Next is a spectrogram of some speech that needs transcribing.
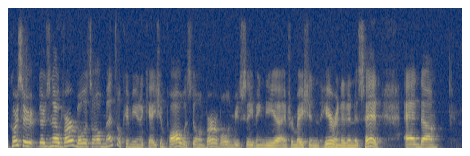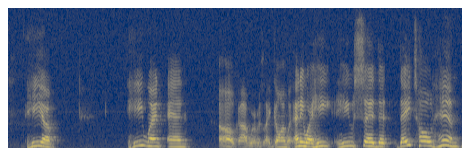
of course, there, there's no verbal; it's all mental communication. Paul was doing verbal and receiving the uh, information, hearing it in his head, and um, he uh, he went and oh God, where was I going with? Anyway, he he said that they told him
